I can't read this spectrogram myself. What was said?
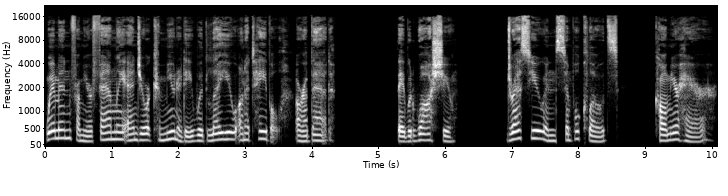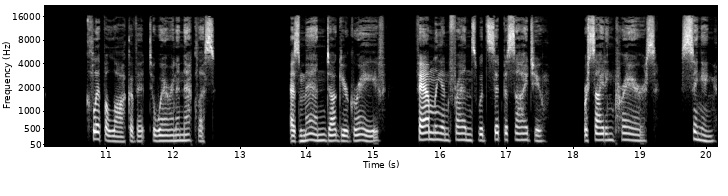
women from your family and your community would lay you on a table or a bed. They would wash you, dress you in simple clothes, comb your hair, clip a lock of it to wear in a necklace. As men dug your grave, family and friends would sit beside you, reciting prayers, singing,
